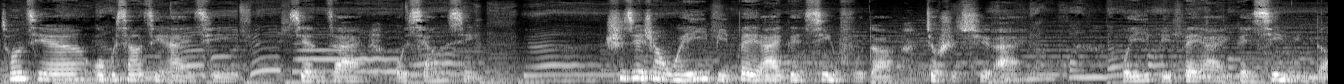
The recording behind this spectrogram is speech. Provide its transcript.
从前我不相信爱情，现在我相信。世界上唯一比被爱更幸福的，就是去爱；唯一比被爱更幸运的，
